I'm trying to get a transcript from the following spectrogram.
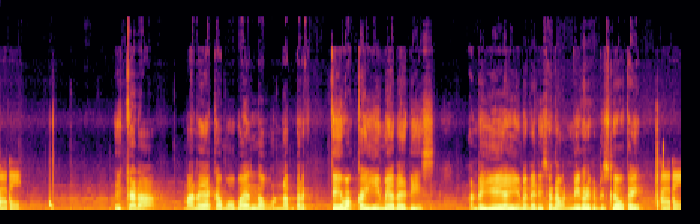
Google. ఇక్కడ మన యొక్క మొబైల్లో ఉన్న ప్రతి ఒక్క ఈమెయిల్ ఐడీస్ అంటే ఏ ఏ ఈమెయిల్ ఐడీస్ అయినా అవన్నీ కూడా ఇక్కడ డిస్ప్లే అవుతాయి Google.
